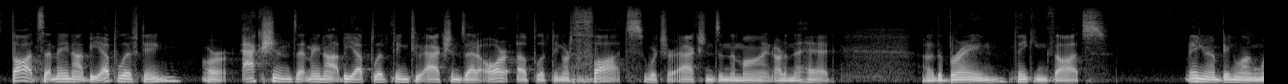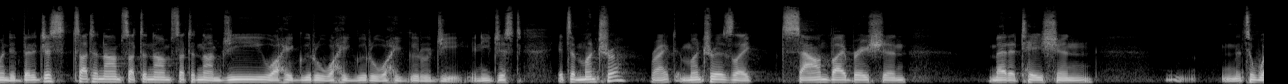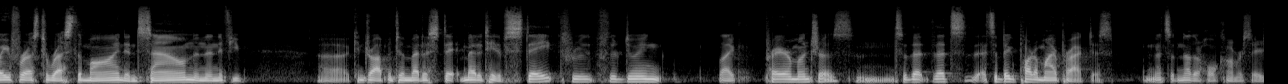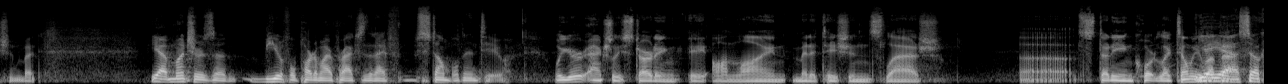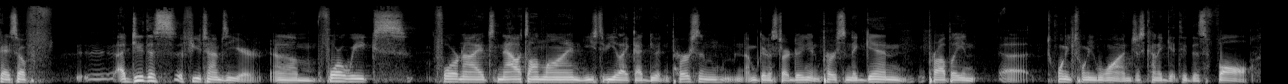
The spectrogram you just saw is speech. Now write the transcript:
thoughts that may not be uplifting or actions that may not be uplifting to actions that are uplifting or thoughts, which are actions in the mind or in the head, uh, the brain, thinking thoughts. Anyway, I'm being long winded, but it just Satanam, Satanam, Satanam Ji, Waheguru, Waheguru, Waheguru Ji. And you just, it's a mantra, right? A mantra is like sound vibration, meditation. It's a way for us to rest the mind and sound. And then if you uh, can drop into a medita- meditative state through through doing like prayer mantras, and so that that's that's a big part of my practice. And that's another whole conversation, but yeah, mantra is a beautiful part of my practice that I've stumbled into. Well, you're actually starting a online meditation slash uh, studying court. Like, tell me yeah, about yeah. that. So okay, so f- I do this a few times a year. Um, four weeks, four nights. Now it's online. Used to be like I'd do it in person. I'm going to start doing it in person again, probably in uh, 2021. Just kind of get through this fall.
